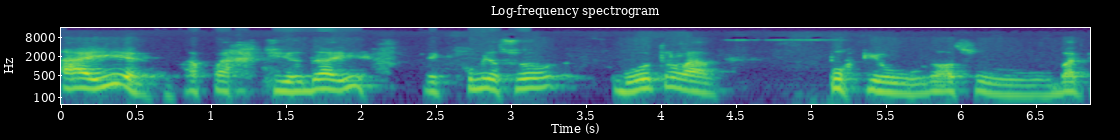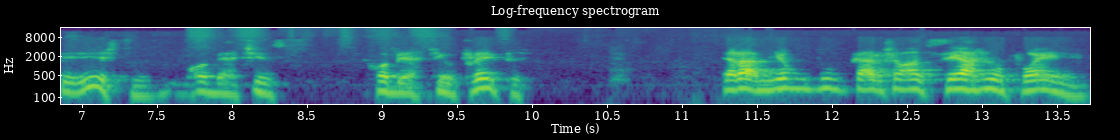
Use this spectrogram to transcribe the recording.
aí, a partir daí, é que começou o outro lado. Porque o nosso baterista, Robertinho, Robertinho Freitas, era amigo de um cara chamado Sérgio Foine,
